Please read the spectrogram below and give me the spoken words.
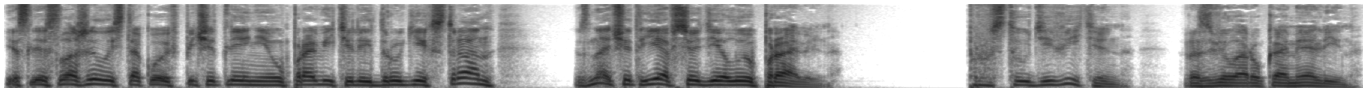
Если сложилось такое впечатление у правителей других стран, значит, я все делаю правильно. «Просто удивительно», — развела руками Алина.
